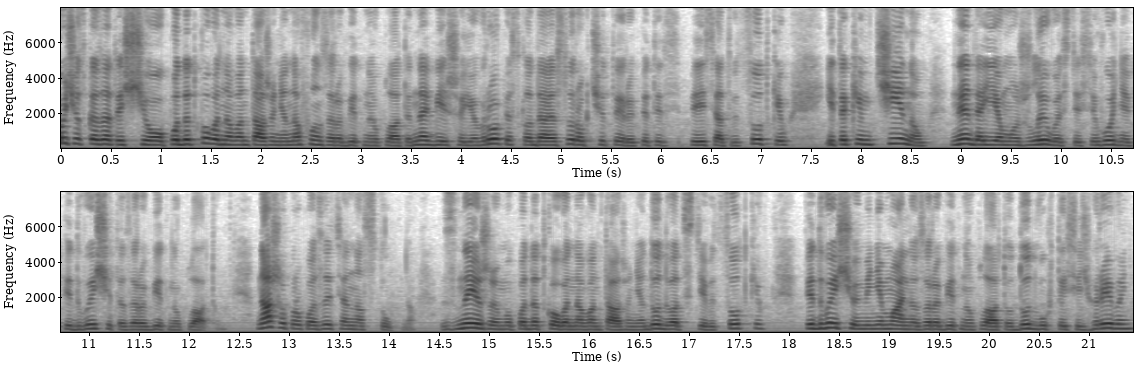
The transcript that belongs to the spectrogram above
Хочу сказати, що податкове навантаження на фонд заробітної плати найбільше в Європі складає 44-50% і таким чином не дає можливості сьогодні підвищити заробітну плату. Наша пропозиція наступна: знижуємо податкове навантаження до 20%, підвищуємо мінімальну заробітну плату до 2 тисяч гривень.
